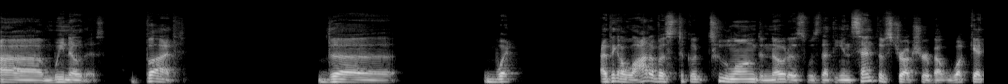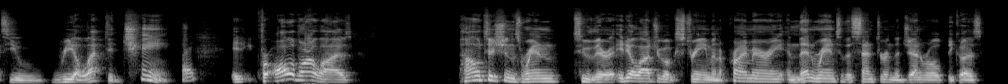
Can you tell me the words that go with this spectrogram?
Um, we know this, but the what I think a lot of us took too long to notice was that the incentive structure about what gets you reelected changed. Right. It, for all of our lives, politicians ran to their ideological extreme in a primary and then ran to the center in the general because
